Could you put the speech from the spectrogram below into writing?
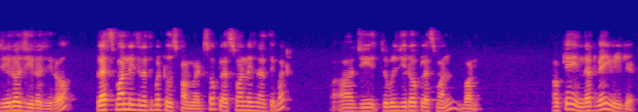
0 0 0 plus 1 is nothing but 2's complement so plus 1 is nothing but uh, g triple 0 plus 1 1 okay in that way you will get.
